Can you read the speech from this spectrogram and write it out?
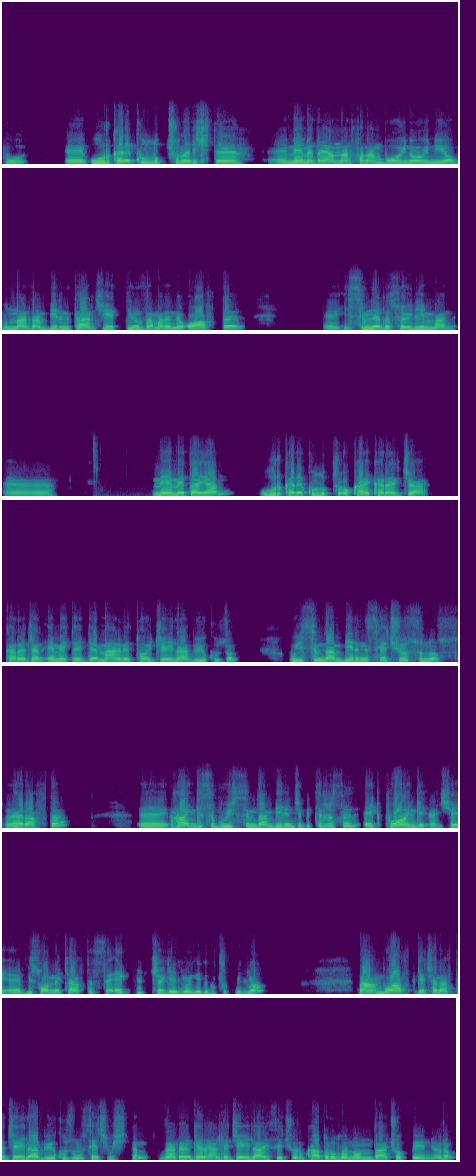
bu e, Uğur Karakullukçular işte e, Mehmet Ayanlar falan bu oyunu oynuyor. Bunlardan birini tercih ettiğin zaman hani o hafta e, isimleri de söyleyeyim ben. E, Mehmet Ayan, Uğur Karakullukçu, Okay Karaca, Karacan, Emek Ege, Merve Toy, Ceyla Büyükuzun. Bu isimden birini seçiyorsunuz her hafta. E, hangisi bu isimden birinci bitirirse ek puan şey e, bir sonraki hafta size ek bütçe geliyor 7,5 milyon. Ben bu hafta geçen hafta Ceyla Büyükuzun'u seçmiştim. Zaten genelde Ceyla'yı seçiyorum. Kadrolarını onu daha çok beğeniyorum.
